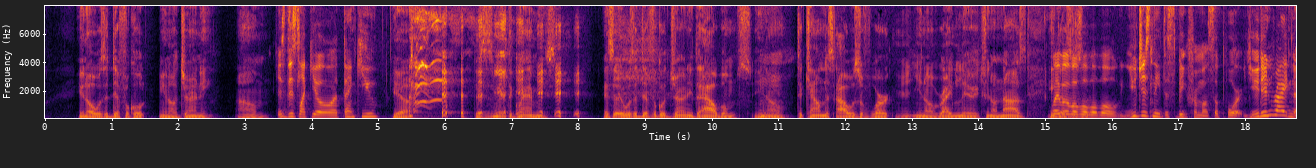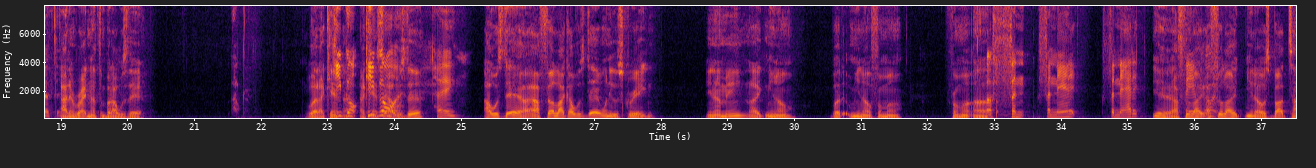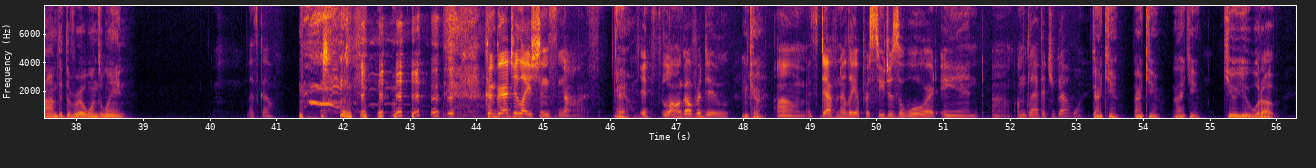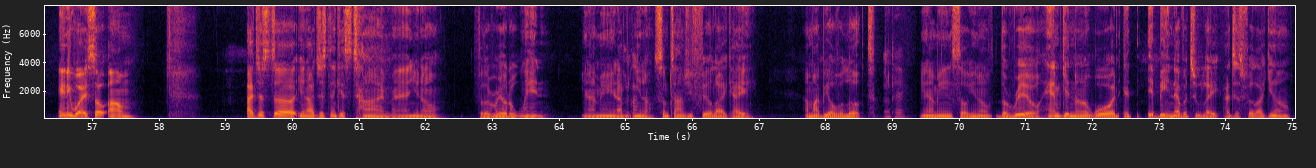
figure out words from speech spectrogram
You know, it was a difficult, you know, journey. Um, Is this like your thank you? yeah. this is me at the Grammys. It's a, it was a difficult journey. The albums, you know, the countless hours of work, and, you know, writing lyrics. You know, Nas. He Wait, wait, whoa, whoa, whoa, whoa! You just need to speak from a support. You didn't write nothing. I didn't write nothing, but I was there. okay. What I can't. Keep going. I, I Keep can't say I was there. Hey, I was there. I, I felt like I was there when he was creating. You know what I mean? Like you know, but you know, from a from a uh, a fan, fanatic, fanatic. yeah, I feel like I feel like you know it's about time that the real ones win. Let's go. Congratulations, Nas. Yeah. It's long overdue. Okay. Um, it's definitely a prestigious award, and um, I'm glad that you got one. Thank you. Thank you. Thank you. QU, what up? Anyway, so um I just uh you know, I just think it's time, man, you know, for the real to win. You know what I mean? I you know, sometimes you feel like, hey, I might be overlooked. Okay. You know what I mean? So, you know, the real, him getting an award, it, it being never too late, I just feel like, you know,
